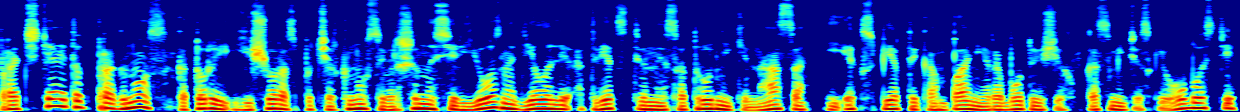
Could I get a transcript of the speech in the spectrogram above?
Прочтя этот прогноз, который, еще раз подчеркну, совершенно серьезно делали ответственные сотрудники НАСА и эксперты компаний, работающих в космической области,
